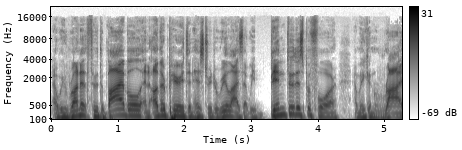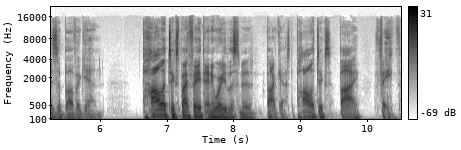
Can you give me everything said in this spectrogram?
and we run it through the Bible and other periods in history to realize that we've been through this before and we can rise above again. Politics by faith, anywhere you listen to the podcast. Politics by faith.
